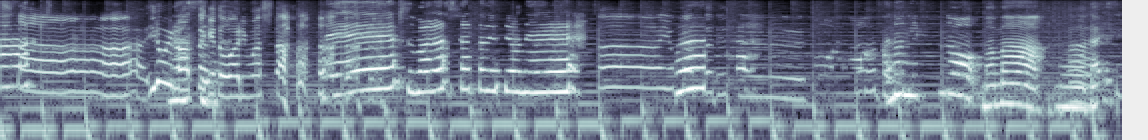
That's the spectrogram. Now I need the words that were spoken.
した。いろいろあったけど終わりました。ねえ、素晴らしかったですよね。あーよかったです。あの日本のまま、もう大好きに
